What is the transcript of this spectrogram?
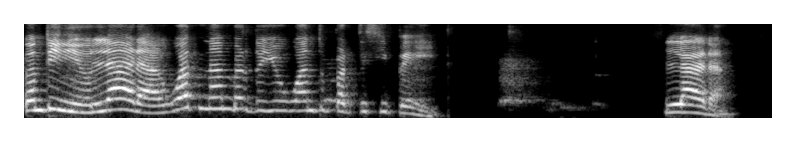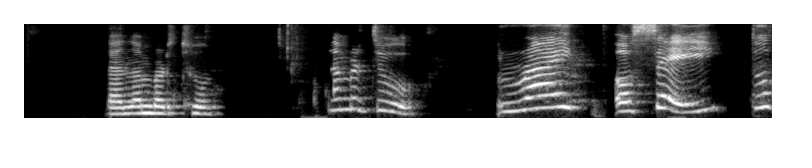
Continue. Lara, what number do you want to participate? Lara. The number two. Number two, write or say two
